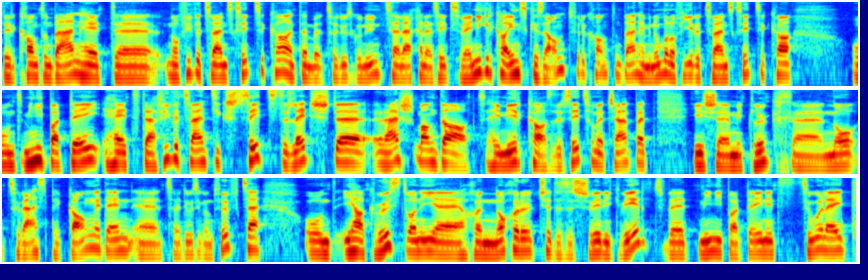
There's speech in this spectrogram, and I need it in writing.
Der Kanton Bern hat äh, noch 25 Sitze gehabt, hat 2019 einen Sitz weniger gehabt. Insgesamt für den Kanton Bern haben wir nur noch 24 Sitze gehabt. Und meine Partei hat den 25. Sitz, das letzte Restmandat, haben wir gehabt. Also der Sitz von Herrn ist äh, mit Glück äh, noch zur SP gegangen, dann, äh, 2015. Und ich habe gewusst, als ich äh, nachrutschen dass es schwierig wird, wenn meine Partei nicht zulässt,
